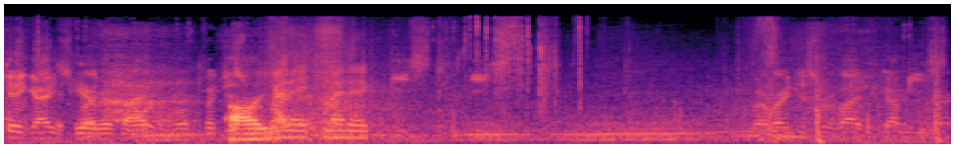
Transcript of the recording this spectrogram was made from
Okay, guys. If you're squad, revivable. but just Medic, medic. East, east. Whoever I just revived, come east.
